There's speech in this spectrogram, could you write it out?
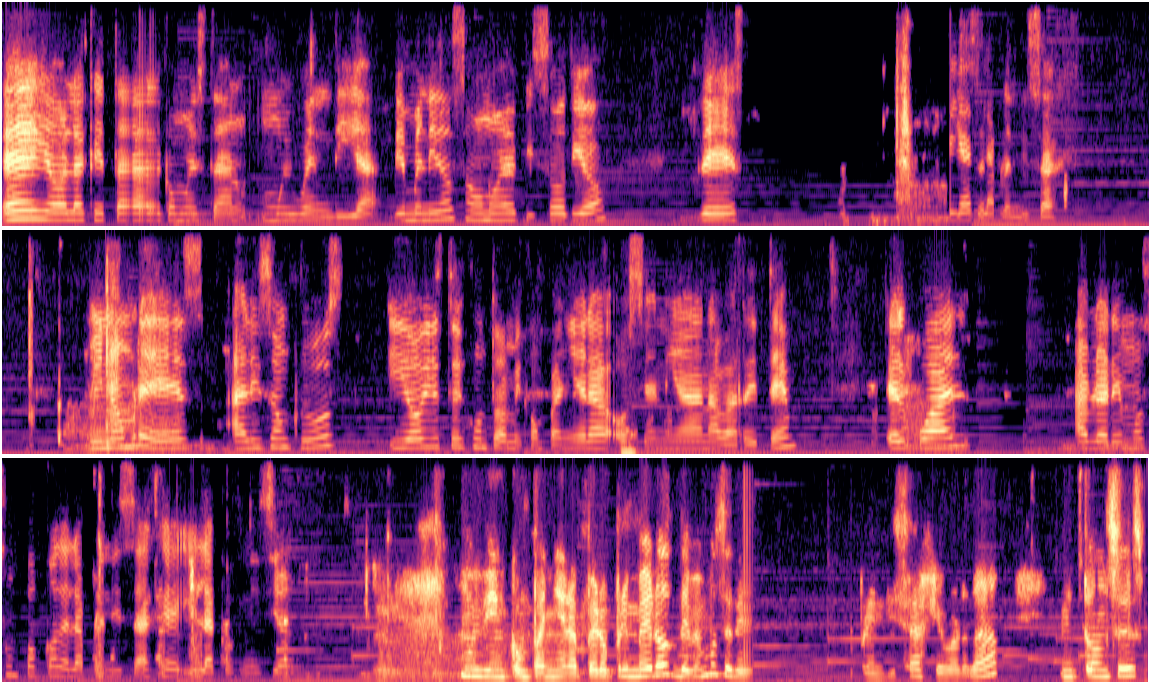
Hey, hola, ¿qué tal? ¿Cómo están? Muy buen día. Bienvenidos a un nuevo episodio de este del aprendizaje. Mi nombre es Alison Cruz y hoy estoy junto a mi compañera Oceanía Navarrete, el cual hablaremos un poco del aprendizaje y la cognición. Muy bien, compañera, pero primero debemos de aprendizaje, ¿verdad? Entonces,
